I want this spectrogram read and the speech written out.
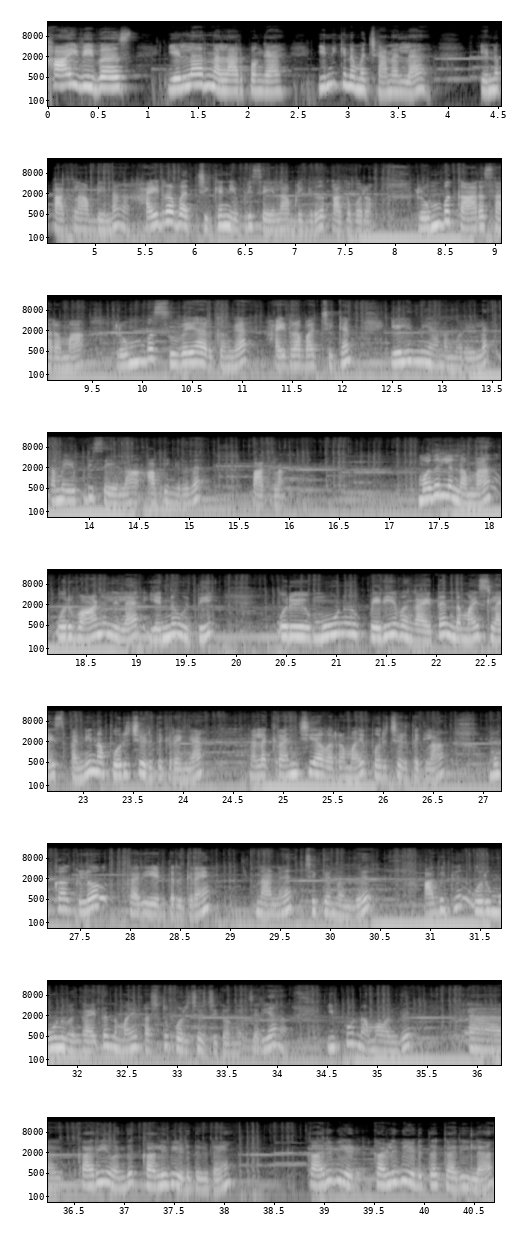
Hi viewers எல்லோரும் நல்லா இருப்போங்க. இன்றைக்கி நம்ம சேனலில் என்ன பார்க்கலாம் அப்படின்னா ஹைதராபாத் சிக்கன் எப்படி செய்யலாம் அப்படிங்கிறத பார்க்க போகிறோம் ரொம்ப காரசாரமாக ரொம்ப சுவையாக இருக்குங்க ஹைதராபாத் சிக்கன் எளிமையான முறையில் நம்ம எப்படி செய்யலாம் அப்படிங்கிறத பார்க்கலாம். முதல்ல நம்ம ஒரு வானலியில் எண்ணெய் ஊற்றி ஒரு மூணு பெரிய வெங்காயத்தை இந்த மாதிரி ஸ்லைஸ் பண்ணி நான் பொரிச்சு எடுத்துக்கிறேங்க. நல்லா க்ரன்ச்சியாக வர்ற மாதிரி பொரித்து எடுத்துக்கலாம். முக்கால் கிலோ கறி எடுத்துருக்கிறேன். நான் சிக்கன் வந்து அதுக்கு ஒரு மூணு வெங்காயத்தை இந்த மாதிரி ஃபஸ்ட்டு பொறிச்சு வச்சுக்கோங்க சரியா? இப்போ நம்ம வந்து கறியை வந்து கழுவி எடுத்துக்கிட்டேன். கருவி எடு கழுவி எடுத்த கறியில்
